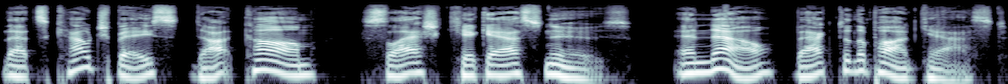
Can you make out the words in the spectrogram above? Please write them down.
That's couchbase.com slash kickassnews. And now, back to the podcast.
